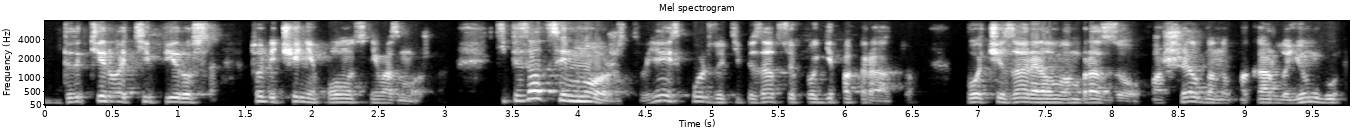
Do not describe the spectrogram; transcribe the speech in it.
детектировать тип вируса, то лечение полностью невозможно. Типизации множество. Я использую типизацию по Гиппократу по Чезаре Ламбразо, по Шелдону, по Карлу Юнгу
